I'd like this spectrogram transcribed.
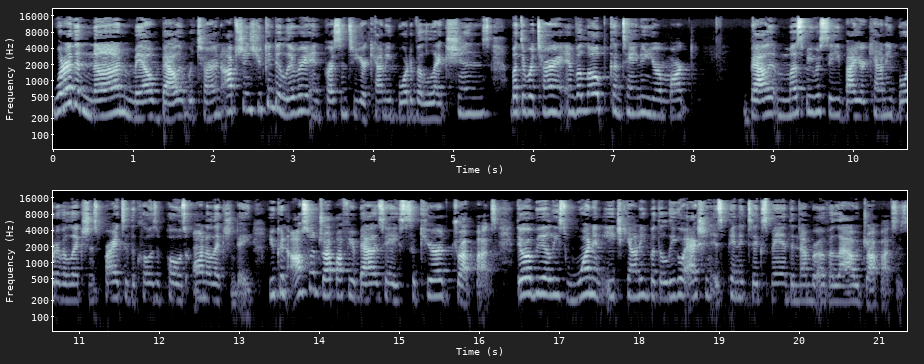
What are the non-mail ballot return options? You can deliver it in person to your county board of elections, but the return envelope containing your marked ballot must be received by your county board of elections prior to the close of polls on election day. You can also drop off your ballot to a secure drop box. There will be at least one in each county, but the legal action is pending to expand the number of allowed drop boxes.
